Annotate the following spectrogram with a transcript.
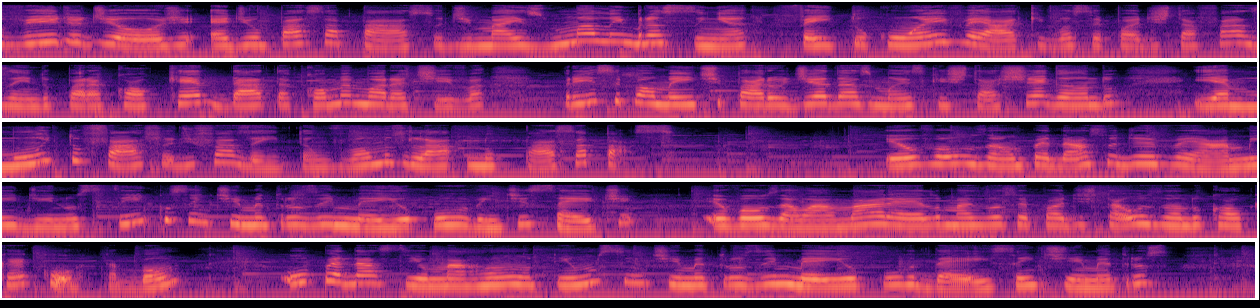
vídeo de hoje é de um passo a passo de mais uma lembrancinha feito com EVA que você pode estar fazendo para qualquer data comemorativa, principalmente para o Dia das Mães que está chegando e é muito fácil de fazer. Então vamos lá no passo a passo. Eu vou usar um pedaço de EVA medindo 5 centímetros e meio por 27. Eu vou usar o amarelo, mas você pode estar usando qualquer cor, tá bom? O pedacinho marrom tem 1,5 centímetros e meio por 10 centímetros.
